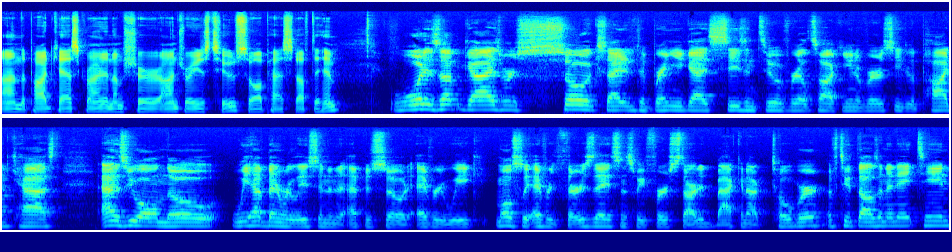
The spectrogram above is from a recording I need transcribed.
on the podcast grind, and I'm sure Andre is too. So I'll pass it off to him. What is up, guys? We're so excited to bring you guys season two of Real Talk University, the podcast. As you all know, we have been releasing an episode every week, mostly every Thursday since we first started back in October of 2018.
